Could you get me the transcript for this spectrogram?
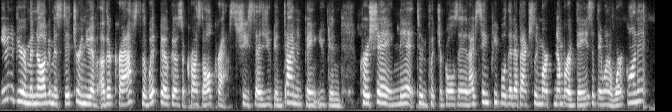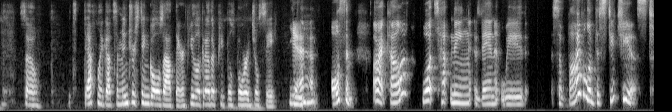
Even if you're a monogamous stitcher and you have other crafts, the WIPGO goes across all crafts. She says you can diamond paint, you can crochet, knit, and put your goals in. And I've seen people that have actually marked number of days that they want to work on it. So it's definitely got some interesting goals out there. If you look at other people's boards, you'll see. Yeah, Mhm. awesome. All right, Carla, what's happening then with survival of the stitchiest?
